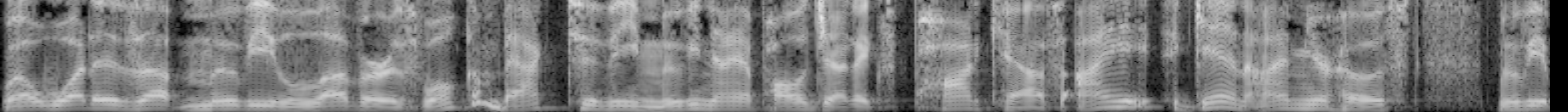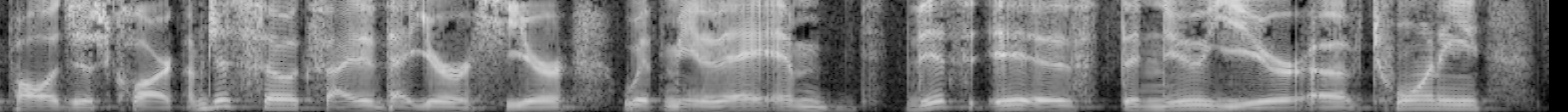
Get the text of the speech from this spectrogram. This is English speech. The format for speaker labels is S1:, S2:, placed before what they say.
S1: Well, what is up, movie lovers? Welcome back to the Movie Night Apologetics podcast. I, again, I'm your host, movie apologist Clark. I'm just so excited that you're here with me today. And this is the new year of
